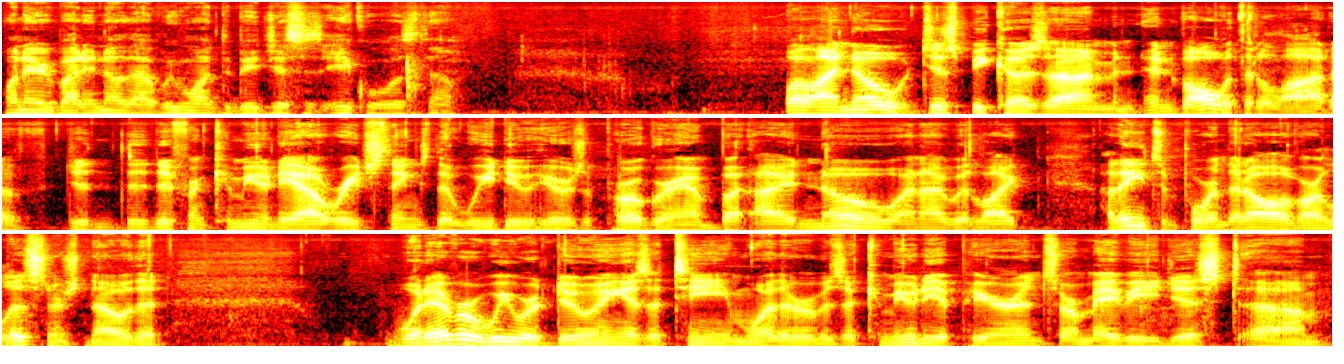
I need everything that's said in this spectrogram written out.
want everybody to know that we want to be just as equal as them. Well, I know just because I'm involved with it a lot of the different community outreach things that we do here as a program, but I know and I would like, I think it's important that all of our listeners know that whatever we were doing as a team, whether it was a community appearance or maybe just um,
